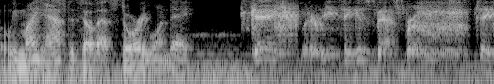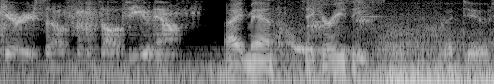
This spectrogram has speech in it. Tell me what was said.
but we might have to tell that story one day. Okay, whatever you think is best, bro. Take care of yourself. It's all up to you now. Alright, man. Take her easy. Good dude.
